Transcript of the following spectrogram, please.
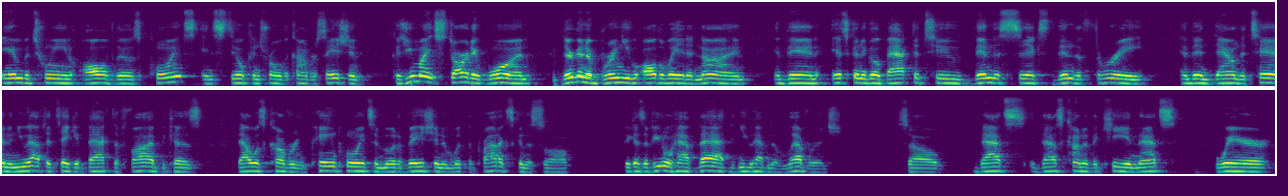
in between all of those points and still control the conversation. Because you might start at one they're going to bring you all the way to nine and then it's going to go back to two then to six then to three and then down to 10 and you have to take it back to five because that was covering pain points and motivation and what the product's going to solve. Because if you don't have that then you have no leverage. So that's that's kind of the key and that's where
